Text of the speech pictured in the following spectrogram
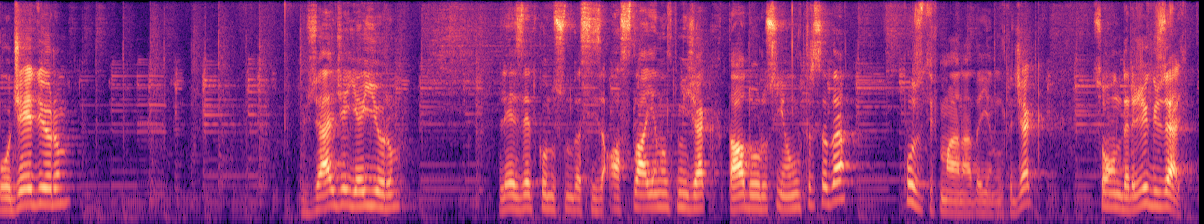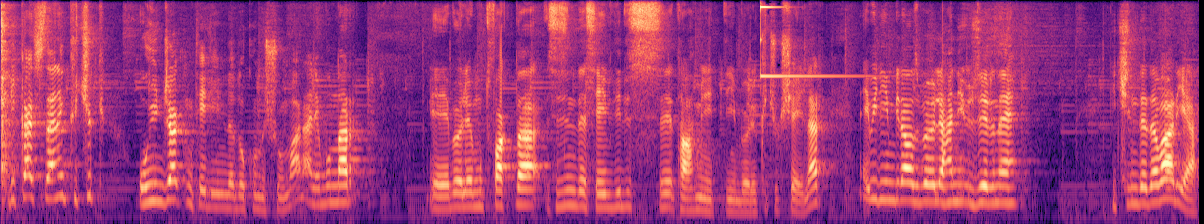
boca ediyorum. Güzelce yayıyorum. Lezzet konusunda sizi asla yanıltmayacak. Daha doğrusu yanıltırsa da pozitif manada yanıltacak. Son derece güzel. Birkaç tane küçük oyuncak niteliğinde dokunuşum var. Hani bunlar e, böyle mutfakta sizin de sevdiğinizi tahmin ettiğim böyle küçük şeyler. Ne bileyim biraz böyle hani üzerine içinde de var ya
